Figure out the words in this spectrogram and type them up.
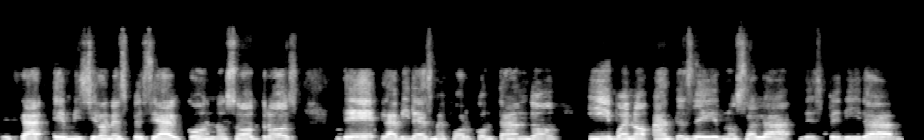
En esta emisión especial con nosotros de La vida es mejor contando. Y bueno, antes de irnos a la despedida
